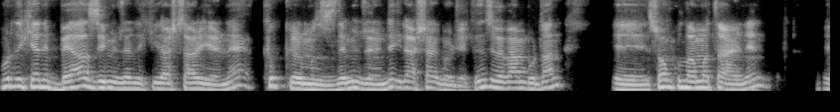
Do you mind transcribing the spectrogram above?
buradaki hani beyaz zemin üzerindeki ilaçlar yerine kıpkırmızı zemin üzerinde ilaçlar görecektiniz ve ben buradan e, son kullanma tarihinin e,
